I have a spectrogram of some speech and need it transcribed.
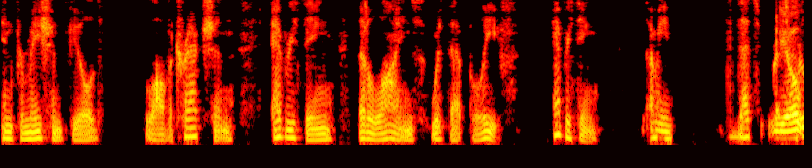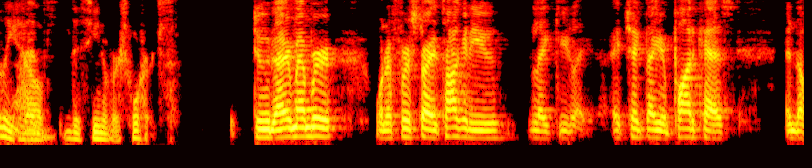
information field, law of attraction, everything that aligns with that belief. Everything. I mean, that's, that's Yep, really how that's- this universe works. dude. I remember when I first started talking to you. Like you, like I checked out your podcast, and the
